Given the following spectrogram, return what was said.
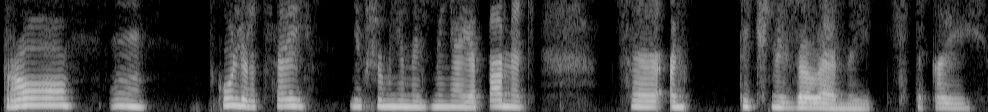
про колір цей, якщо мені не зміняє пам'ять, це античний зелений. Це такий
